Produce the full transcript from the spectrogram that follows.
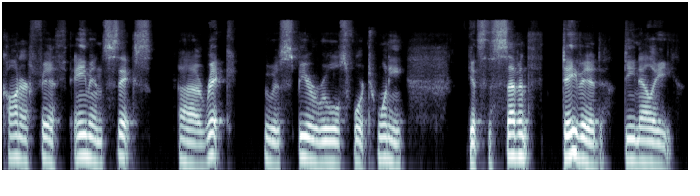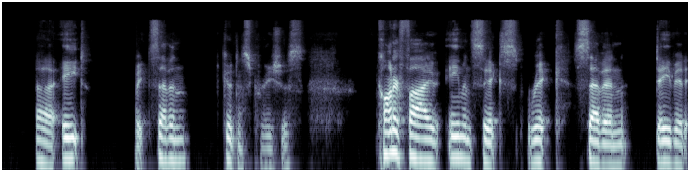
Connor fifth. Eamon sixth, Uh, Rick, who is Spear Rules 420, gets the seventh. David D. Nelly, uh, eight. Wait, seven. Goodness gracious. Connor five. Eamon six. Rick seven. David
